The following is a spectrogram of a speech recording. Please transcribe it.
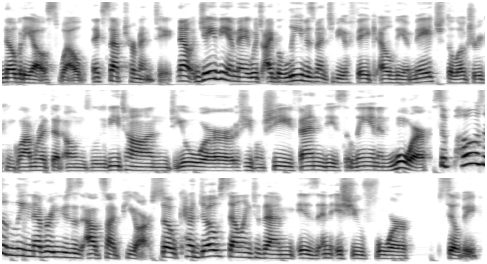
nobody else, well, except her mentee. Now, JVMA, which I believe is meant to be a fake LVMH, the luxury conglomerate that owns Louis Vuitton, Dior, Givenchy, Fendi, Celine, and more, supposedly never uses outside PR, so Cadault selling to them is an issue for Sylvie.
